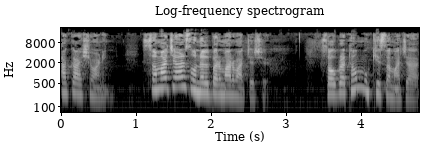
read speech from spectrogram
આકાશવાણી. સમાચાર સોનલ પરમાર વાંચે છે. સૌપ્રથમ મુખ્ય સમાચાર.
